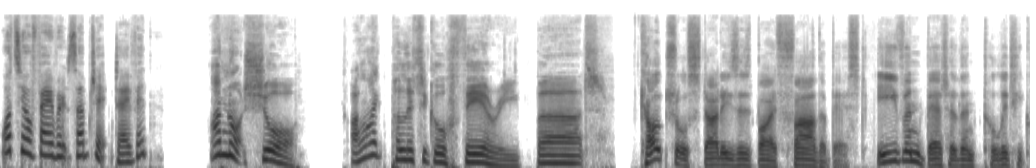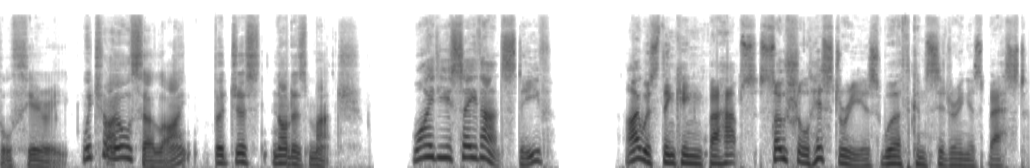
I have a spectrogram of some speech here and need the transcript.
What's your favourite subject, David? I'm not sure. I like political theory, but. Cultural studies is by far the best, even better than political theory, which I also like, but just not as much. Why do you say that, Steve? I was thinking perhaps social history is worth considering as best.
